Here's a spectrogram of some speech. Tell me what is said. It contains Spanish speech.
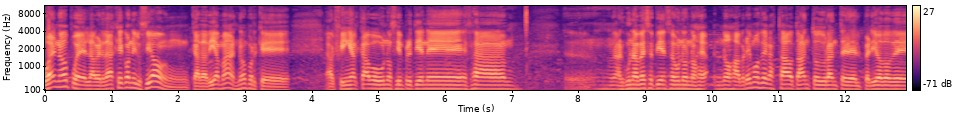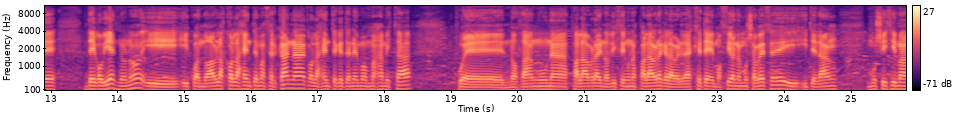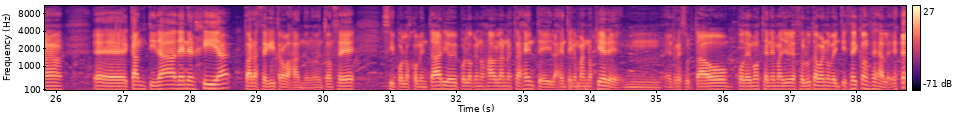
Bueno, pues la verdad es que con ilusión, cada día más, ¿no? Porque al fin y al cabo uno siempre tiene esa... Eh, algunas veces piensa uno, nos, habremos desgastado tanto durante el periodo de, gobierno, ¿no? Y, cuando hablas con la gente más cercana, con la gente que tenemos más amistad, pues nos dan unas palabras y nos dicen unas palabras que la verdad es que te emocionan muchas veces y, te dan muchísima eh, cantidad de energía para seguir trabajando. ¿no? Entonces, si por los comentarios y por lo que nos habla nuestra gente y la gente que más nos quiere, mm, el resultado podemos tener mayoría absoluta, bueno, 26 concejales.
